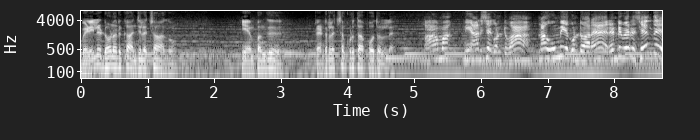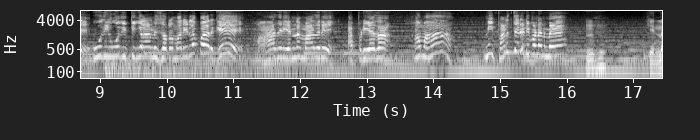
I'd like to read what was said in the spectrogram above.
வெளியில டோனருக்கு அஞ்சு லட்சம் ஆகும். என் பங்கு ரெண்டரை லட்சம் கொடுத்தா போதும்ல. ஆமா நீ அரிசியை கொண்டு வா. நான் உண்மையை கொண்டு வரேன். ரெண்டு பேரும் சேர்ந்து ஊதி ஊதி திங்கலான்னு சொல்ற மாதிரி இல்லப்பா இருக்கு. மாதிரி என்ன மாதிரி? அப்படியே தான். ஆமா நீ பணத்தை ரெடி பண்ணணுமே. என்ன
